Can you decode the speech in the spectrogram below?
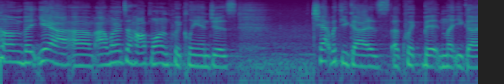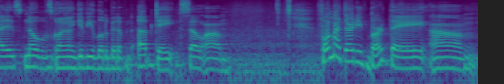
Um, but yeah, um, I wanted to hop on quickly and just chat with you guys a quick bit and let you guys know what was going on, give you a little bit of an update. So, um, for my 30th birthday, um,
